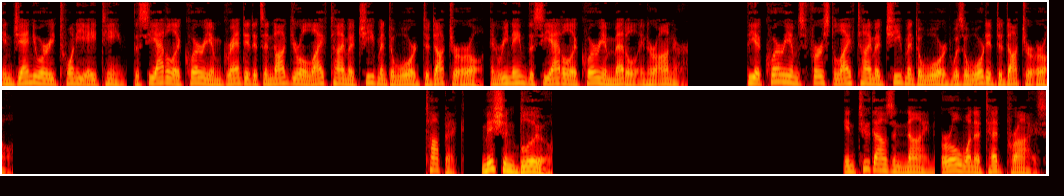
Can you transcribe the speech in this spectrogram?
In January 2018, 2018, the Seattle Aquarium granted its inaugural Lifetime Achievement Award to Dr. Earle, and renamed the Seattle Aquarium Medal in her honor. The aquarium's first Lifetime Achievement Award was awarded to Dr. Earle. Mission Blue In 2009, Earle won a TED Prize.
